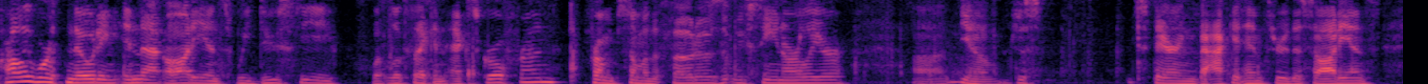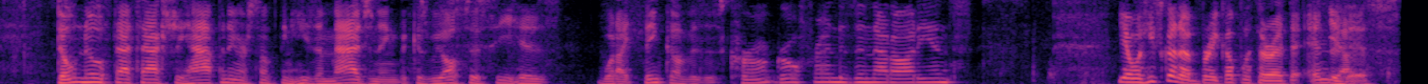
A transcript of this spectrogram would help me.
probably worth noting in that audience, we do see what looks like an ex girlfriend from some of the photos that we've seen earlier. Uh, you know, just staring back at him through this audience. Don't know if that's actually happening or something he's imagining because we also see his, what I think of as his current girlfriend is in that audience. Yeah, well, he's going to break up with her at the end Yeah. of this.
